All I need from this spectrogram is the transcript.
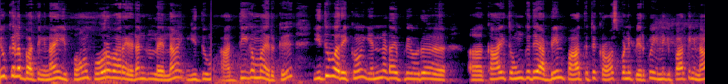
யூகேல பார்த்தீங்கன்னா இப்போ போகிற வர இடங்கள்ல எல்லாம் இது அதிகமாக இருக்குது இது வரைக்கும் என்னடா இப்படி ஒரு காய் தொங்குது அப்படின்னு பார்த்துட்டு கிராஸ் பண்ணி போயிருக்கோம். இன்றைக்கி பார்த்தீங்கன்னா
